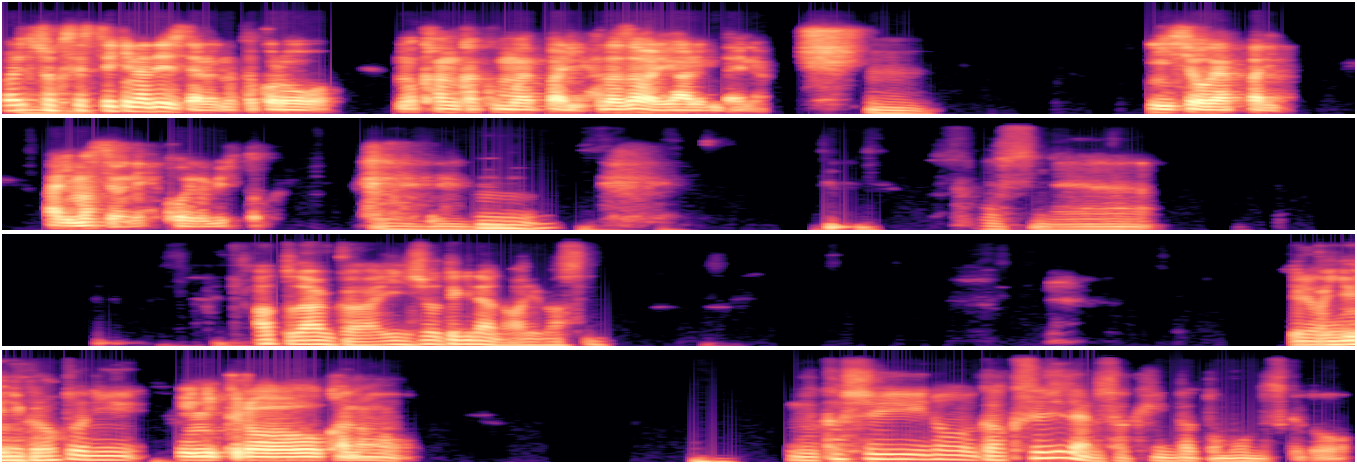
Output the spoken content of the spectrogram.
割と直接的なデジタルなところの感覚もやっぱり肌触りがあるみたいなうん印象がやっぱりありますよね、こういうの見ると。うんうんうん。そうですね。あとなんか印象的なのあります？やっぱいユニクロ？本当に、ユニクロかな。昔の学生時代の作品だと思うんですけど、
